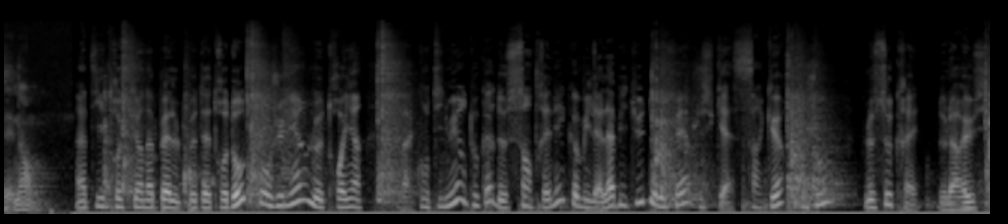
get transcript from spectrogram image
énorme. Un titre qui en appelle peut-être d'autres pour Julien. Le Troyen va continuer en tout cas de s'entraîner comme il a l'habitude de le faire jusqu'à 5 heures par jour. Le secret de la réussite.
